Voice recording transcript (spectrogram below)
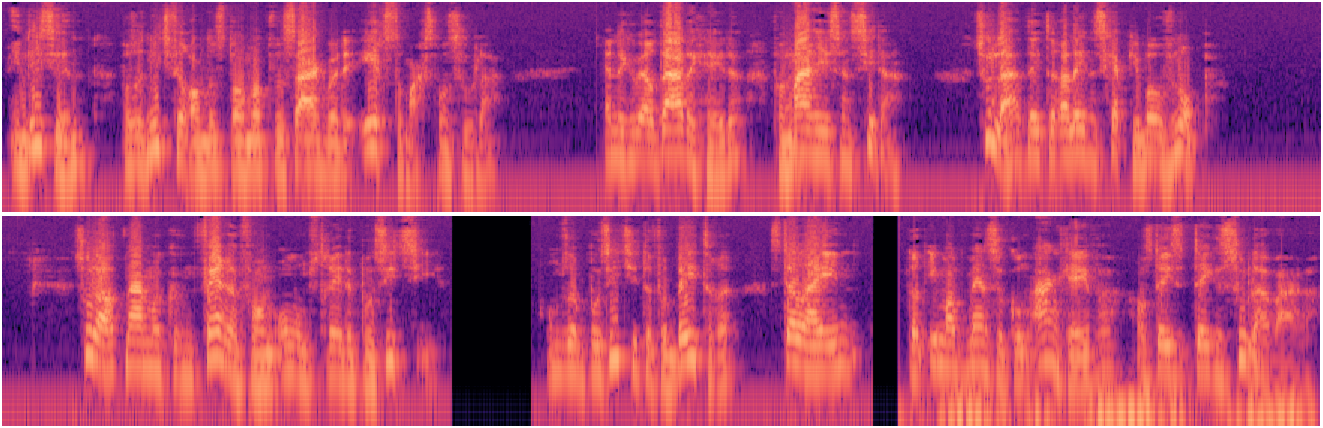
In die zin was het niet veel anders dan wat we zagen bij de eerste macht van Sulla en de gewelddadigheden van Marius en Sida. Sulla deed er alleen een schepje bovenop. Sulla had namelijk een verre van onomstreden positie. Om zijn positie te verbeteren stelde hij in dat iemand mensen kon aangeven als deze tegen Sulla waren.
